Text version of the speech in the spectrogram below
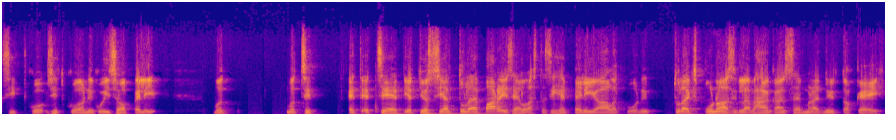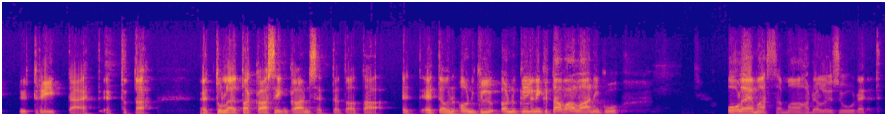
sit kun, sit kun on niin kuin iso peli, mutta mut sitten et, et se, että jos sieltä tulee pari sellaista siihen peli alkuun, niin tuleeko punaisilla vähän kanssa semmoinen, että nyt okei, nyt riittää, että et, tota, et tulee takaisin kanssa, että tota, et, et on, on kyllä, on kyllä niinku tavallaan niinku olemassa mahdollisuudet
